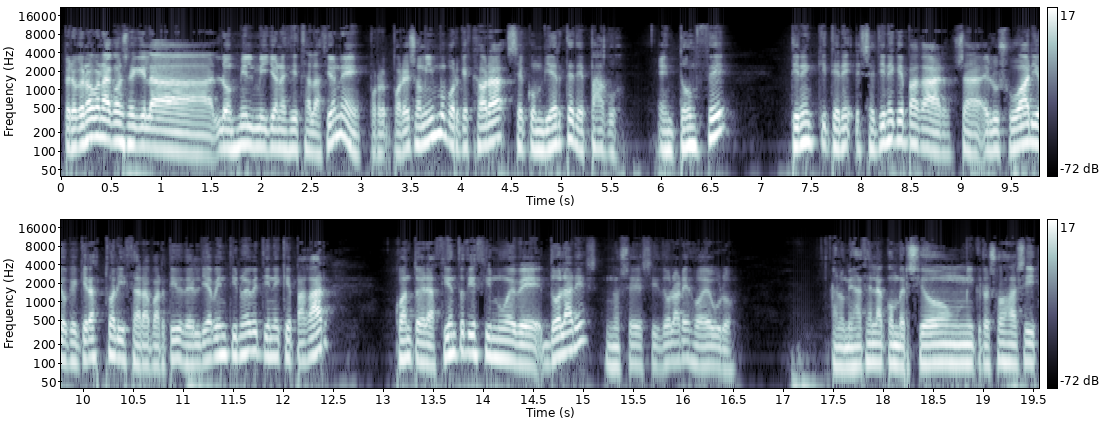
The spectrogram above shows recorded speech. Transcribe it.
Pero que no van a conseguir los mil millones de instalaciones. Por, eso mismo, porque es que ahora se convierte de pago. Entonces, tienen que, se tiene que pagar, o sea, el usuario que quiera actualizar a partir del día 29 tiene que pagar, ¿cuánto era? 119 dólares, no sé si dólares o euros. A lo mejor hacen la conversión Microsoft así.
